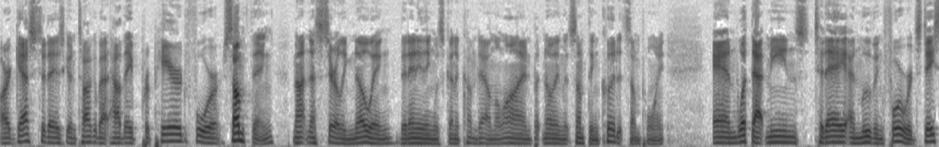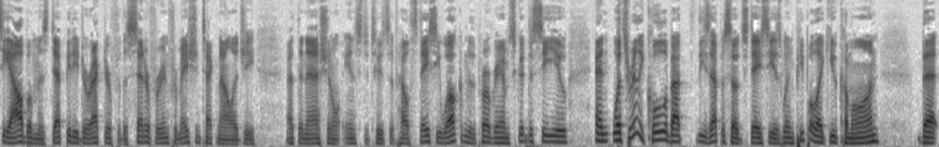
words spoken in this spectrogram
our guest today is going to talk about how they prepared for something, not necessarily knowing that anything was going to come down the line, but knowing that something could at some point and what that means today and moving forward. Stacy Albom is Deputy Director for the Center for Information Technology at the National Institutes of Health. Stacy, welcome to the program. It's good to see you. And what's really cool about these episodes, Stacy, is when people like you come on that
